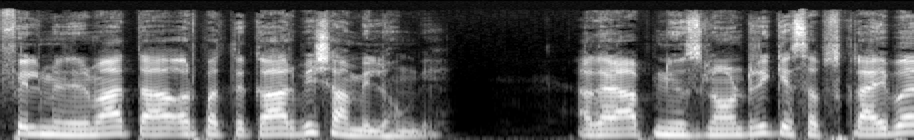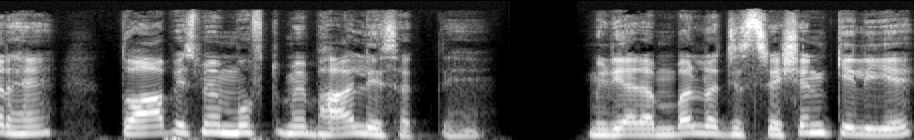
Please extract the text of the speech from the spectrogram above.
फ़िल्म निर्माता और पत्रकार भी शामिल होंगे। अगर आप न्यूज़ लॉन्ड्री के सब्सक्राइबर हैं तो आप इसमें मुफ़्त में भाग ले सकते हैं। मीडिया रंबल रजिस्ट्रेशन के लिए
